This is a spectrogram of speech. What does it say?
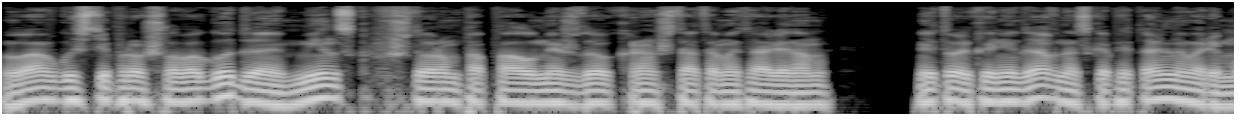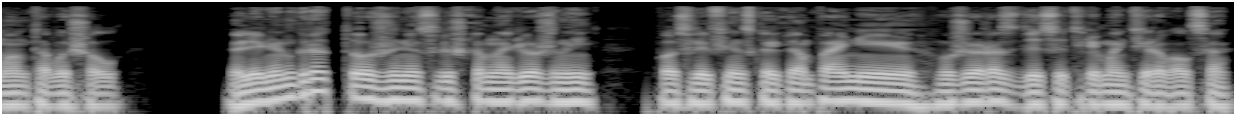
В августе прошлого года Минск в шторм попал между Кронштадтом и Таллином, и только недавно с капитального ремонта вышел. Ленинград тоже не слишком надежный, после финской кампании уже раз десять ремонтировался.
